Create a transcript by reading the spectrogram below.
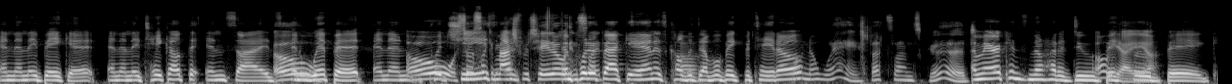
and then they bake it, and then they take out the insides Oh. and whip it, and then Oh, put so it's like mashed and, potato and put it inside- back in. It's called a double baked potato. Oh no way! That sounds good. Americans know how to do Oh, big yeah, food yeah. big.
